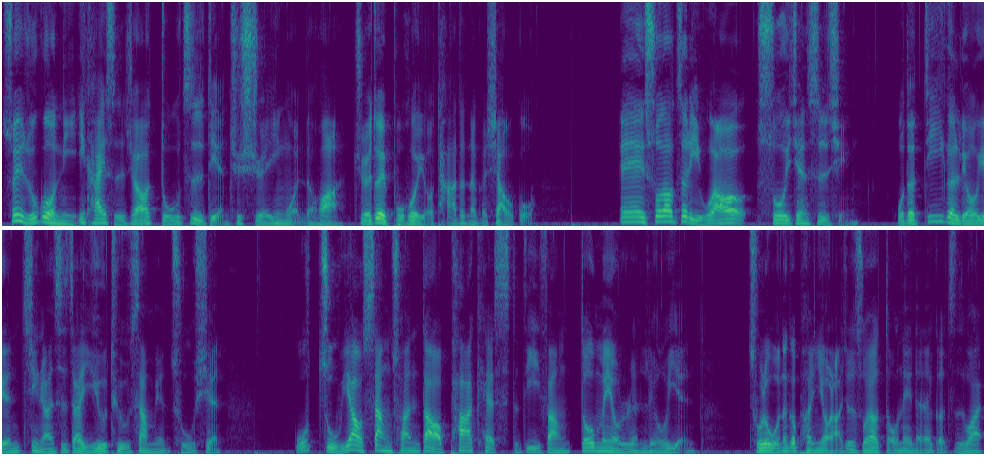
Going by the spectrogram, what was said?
所以如果你一开始就要读字典去学英文的话，绝对不会有他的那个效果。诶，说到这里，我要说一件事情，我的第一个留言竟然是在 YouTube 上面出现，我主要上传到 Podcast 的地方都没有人留言，除了我那个朋友啦，就是说要抖内的那个之外。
